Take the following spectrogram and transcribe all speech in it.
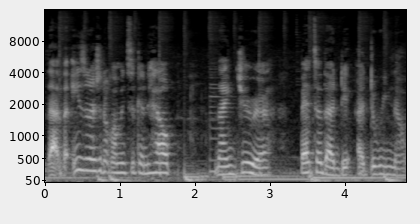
that the international community can help Nigeria better than they are doing now.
